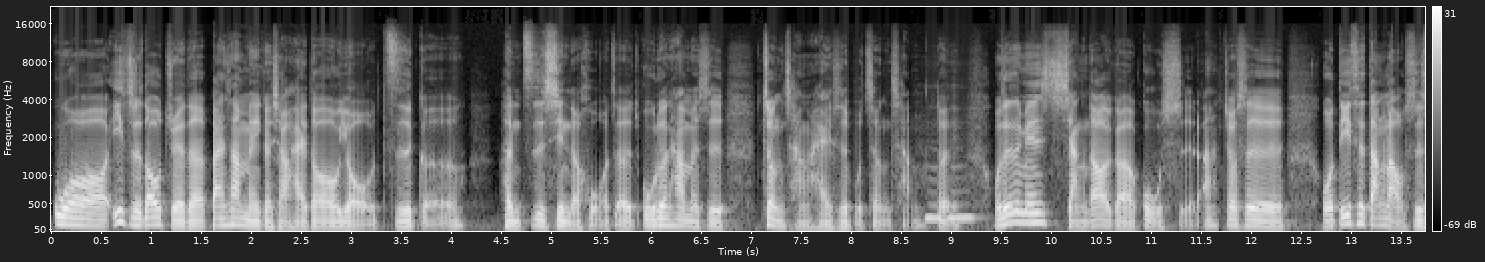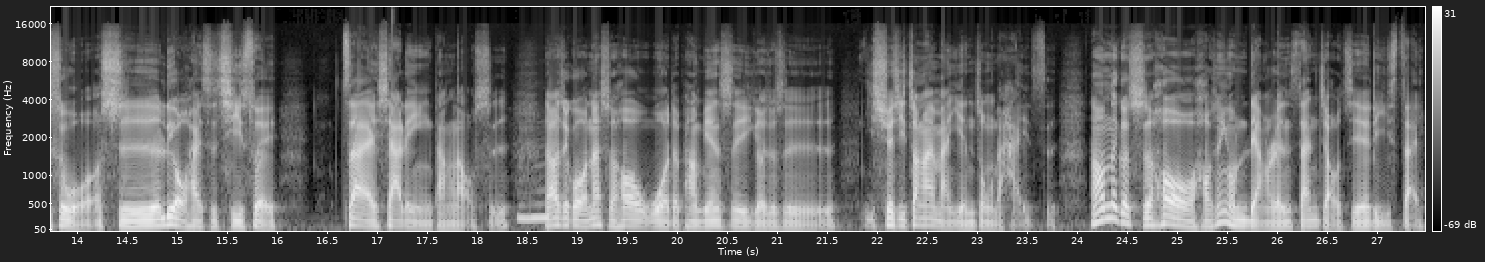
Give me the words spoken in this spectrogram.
我一直都觉得班上每个小孩都有资格很自信的活着，无论他们是正常还是不正常。嗯、对，我在这边想到一个故事啦，就是我第一次当老师是我十六还是七岁。在夏令营当老师，然后结果那时候我的旁边是一个就是学习障碍蛮严重的孩子，然后那个时候好像有两人三角接力赛，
